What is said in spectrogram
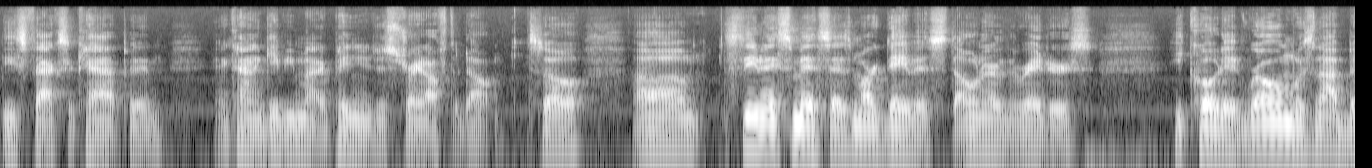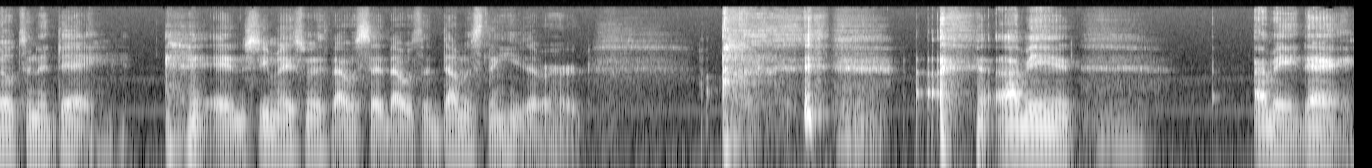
these facts of cap and, and kind of give you my opinion just straight off the dome. So um, Stephen A. Smith says Mark Davis, the owner of the Raiders, he quoted, Rome was not built in a day. and Stephen A. Smith, that was said, that was the dumbest thing he's ever heard. I mean, I mean, dang.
